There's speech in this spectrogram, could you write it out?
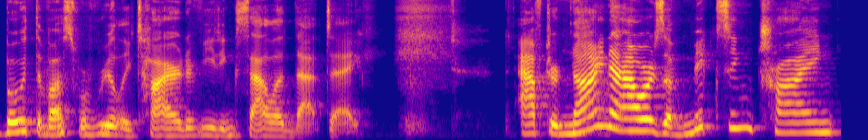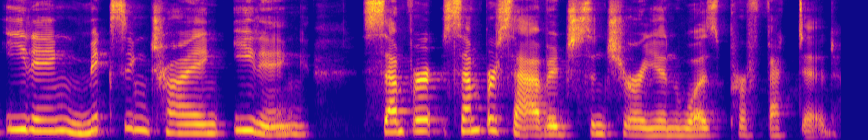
both of us were really tired of eating salad that day. After nine hours of mixing, trying, eating, mixing, trying, eating, Semper, Semper Savage Centurion was perfected.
